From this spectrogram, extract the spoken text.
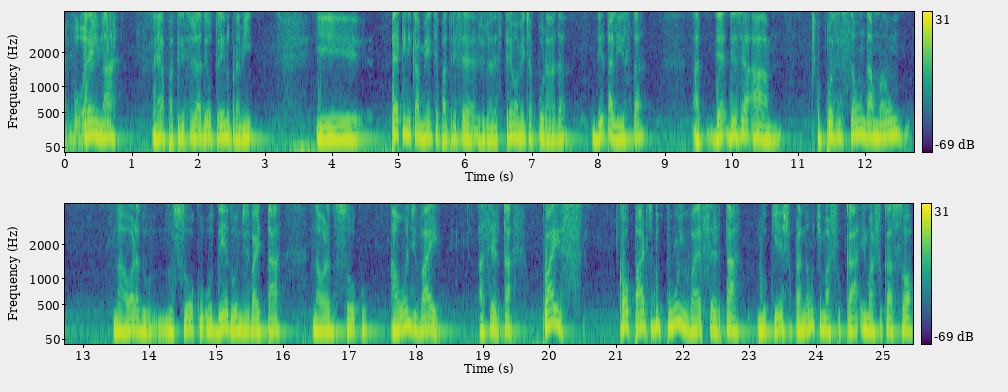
boa, treinar. Né? A Patrícia já deu treino para mim. E tecnicamente a Patrícia Juliana é extremamente apurada, detalhista, a, de, desde a, a, posição da mão na hora do, do soco, o dedo onde vai estar tá na hora do soco, aonde vai acertar, quais qual parte do punho vai acertar no queixo para não te machucar e machucar só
